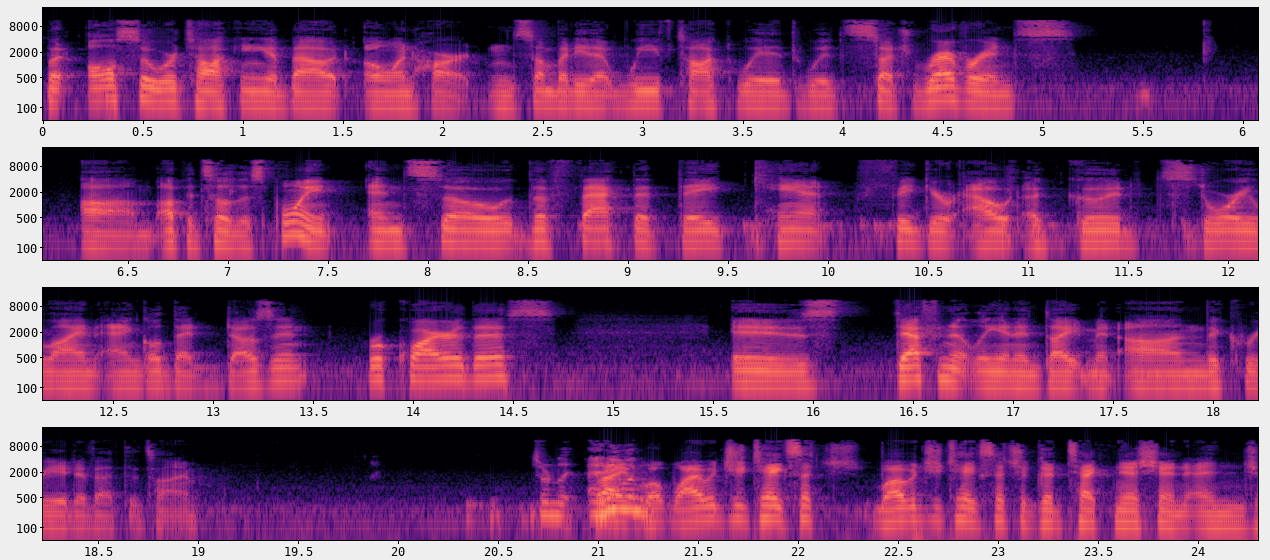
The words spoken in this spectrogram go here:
but also we're talking about Owen Hart and somebody that we've talked with with such reverence um, up until this point. point, and so the fact that they can't figure out a good storyline angle that doesn't require this is definitely an indictment on the creative at the time. Certainly, Right. Well, why would you take such Why would you take such a good technician and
